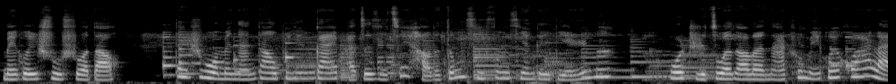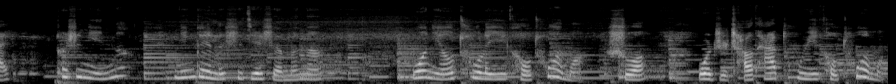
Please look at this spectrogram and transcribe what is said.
玫瑰树说道。但是我们难道不应该把自己最好的东西奉献给别人吗？我只做到了拿出玫瑰花来，可是您呢？您给了世界什么呢？蜗牛吐了一口唾沫，说：“我只朝它吐一口唾沫，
